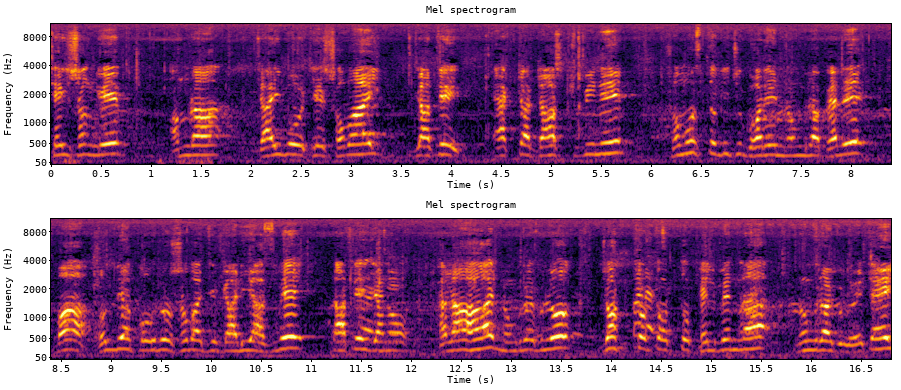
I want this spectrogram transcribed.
সেই সঙ্গে আমরা চাইব যে সবাই যাতে একটা ডাস্টবিনে সমস্ত কিছু ঘরের নোংরা ফেলে বা হলদিয়া পৌরসভার যে গাড়ি আসবে, তাতে যেন ফেলা হয়, নোংরাগুলো যত্র তত্ত্ব ফেলবেন না নোংরাগুলো। এটাই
